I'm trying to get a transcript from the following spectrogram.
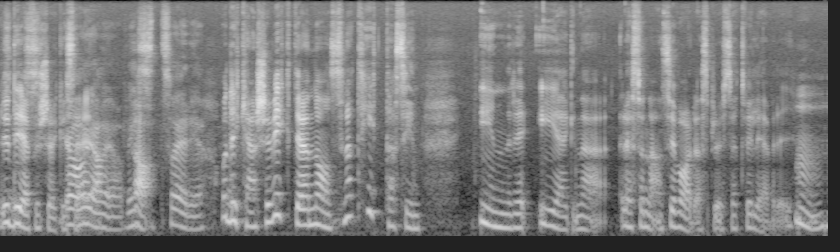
det är det jag försöker ja, säga. Ja, ja, visst. Så är det. Och det kanske är viktigare än någonsin att hitta sin inre egna resonans i vardagsbruset vi lever i. Mm.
